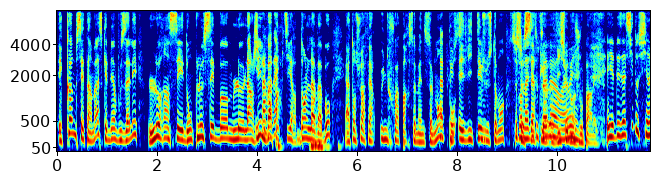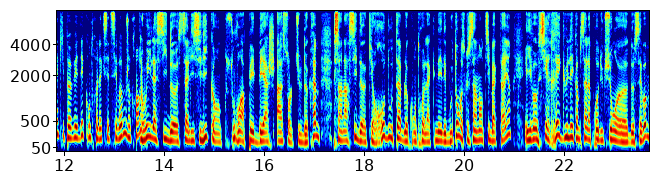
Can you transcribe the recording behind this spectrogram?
Et comme c'est un masque, eh bien vous allez le rincer. Donc le sébum, le l'argile part va avec partir dans le lavabo. Et attention à faire une fois par semaine seulement pour éviter Mm. justement Ce ce, qu'on a dit tout à cercle vicieux ouais, dont oui. je vous parlais. Et il y a des acides aussi hein, qui peuvent aider contre l'excès de sébum, je crois. Oui, l'acide salicylique, en- souvent appelé BHA sur le tube de crème, c'est un acide qui est redoutable contre l'acné et les boutons parce que c'est un antibactérien et il va aussi réguler comme ça la production euh, de sébum,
